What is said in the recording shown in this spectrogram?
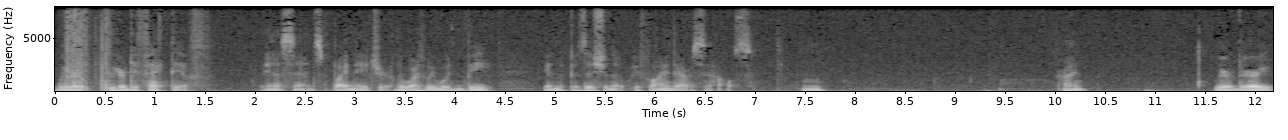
We are we are defective in a sense by nature. Otherwise we wouldn't be in the position that we find ourselves. Hmm. Right? We are very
